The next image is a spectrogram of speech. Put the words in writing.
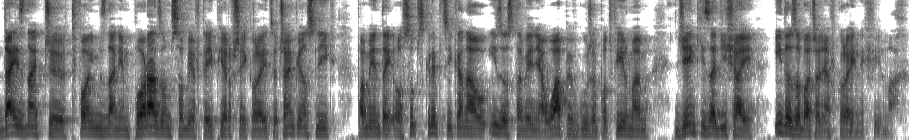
Daj znać, czy Twoim zdaniem poradzą sobie w tej pierwszej kolejce Champions League. Pamiętaj o subskrypcji kanału i zostawienia łapy w górze pod filmem. Dzięki za dzisiaj i do zobaczenia w kolejnych filmach.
